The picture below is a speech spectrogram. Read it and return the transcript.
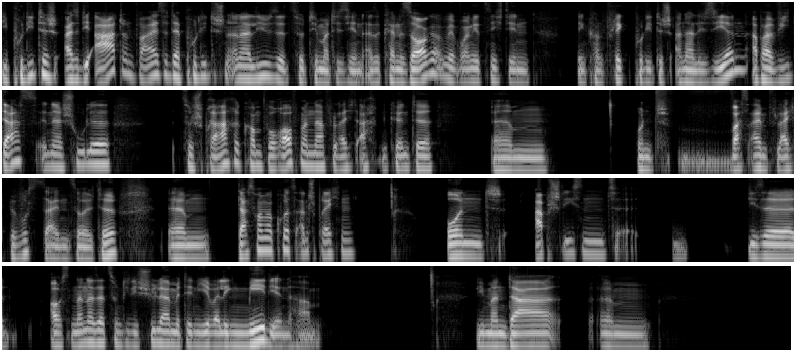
die politisch, also die Art und Weise der politischen Analyse zu thematisieren. Also keine Sorge, wir wollen jetzt nicht den, den Konflikt politisch analysieren, aber wie das in der Schule zur Sprache kommt, worauf man da vielleicht achten könnte ähm, und was einem vielleicht bewusst sein sollte. Ähm, das wollen wir kurz ansprechen. Und abschließend äh, diese Auseinandersetzung, die die Schüler mit den jeweiligen Medien haben. Wie man da, ähm,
